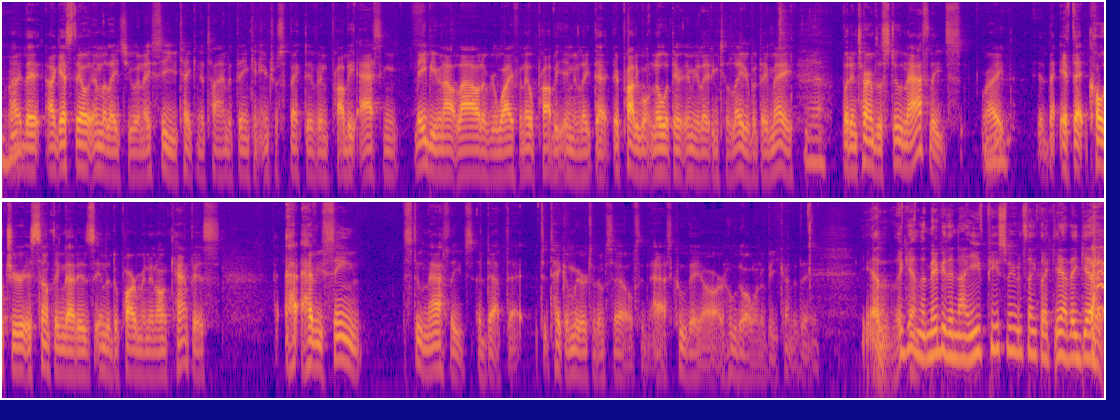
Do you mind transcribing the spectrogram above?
Mm-hmm. right? They, I guess they'll emulate you and they see you taking the time to think and introspective and probably asking, maybe even out loud of your wife, and they'll probably emulate that. They probably won't know what they're emulating till later, but they may. Yeah. But in terms of student athletes, right? Mm-hmm. If that- culture is something that is in the department and on campus, ha- have you seen student athletes adapt that to take a mirror to themselves and ask who they are and who do I want to be, kind of thing? Yeah, again, the, maybe the naive piece of me would think like, yeah, they get it.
